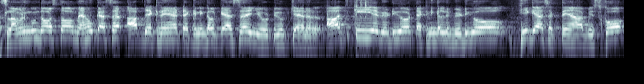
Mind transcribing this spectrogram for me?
السلام علیکم دوستو، میں ہوں کیسر، آپ دیکھ رہے ہیں ٹیکنیکل کیسر یوٹیوب چینل آج کی یہ ویڈیو ٹیکنیکل ویڈیو ہی کہہ سکتے ہیں آپ اس کو۔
